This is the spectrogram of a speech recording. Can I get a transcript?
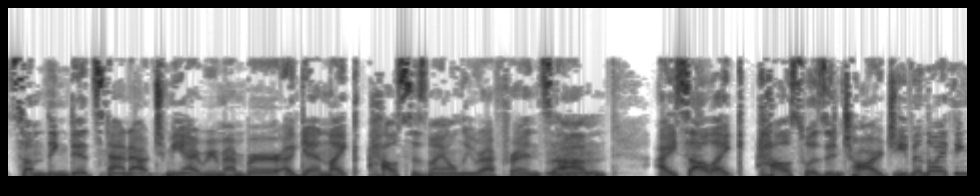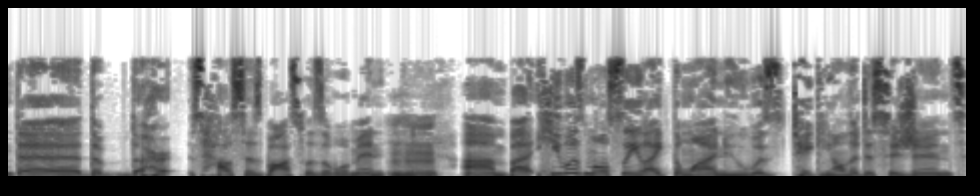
something did stand out to me. I remember again, like House is my only reference. Um, I saw like House was in charge, even though I think the the, the her House's boss was a woman. Um, but he was mostly like the one who was taking all the decisions.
